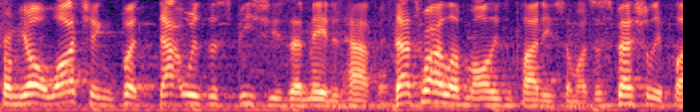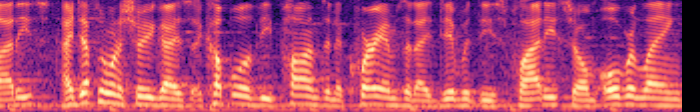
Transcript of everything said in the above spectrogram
from y'all watching, but that was the species that made it happen. That's why I love mollies and platies so much, especially platies. I definitely wanna show you guys a couple of the ponds and aquariums that I did with these platies, so I'm overlaying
